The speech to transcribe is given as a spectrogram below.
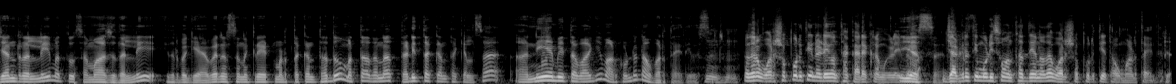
ಜನರಲ್ಲಿ ಮತ್ತು ಸಮಾಜದಲ್ಲಿ ಇದ್ರ ಬಗ್ಗೆ ಅವೇರ್ನೆಸ್ ಅನ್ನು ಕ್ರಿಯೇಟ್ ಮಾಡ್ತಕ್ಕಂಥದ್ದು ಮತ್ತು ಅದನ್ನ ತಡಿತಕ್ಕಂಥ ಕೆಲಸ ನಿಯಮಿತವಾಗಿ ಮಾಡ್ಕೊಂಡು ನಾವು ಬರ್ತಾ ಇದೀವಿ ಸರ್. ಅಂದ್ರೆ ವರ್ಷ ಪೂರ್ತಿ ನಡೆಯುವಂತಹ ಕಾರ್ಯಕ್ರಮಗಳು ಎಸ್ ಜಾಗೃತಿ ಮೂಡಿಸುವಂಥದ್ದು ಏನಾದ ವರ್ಷ ಪೂರ್ತಿ ತಾವು ಮಾಡ್ತಾ ಇದ್ದಾರೆ?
